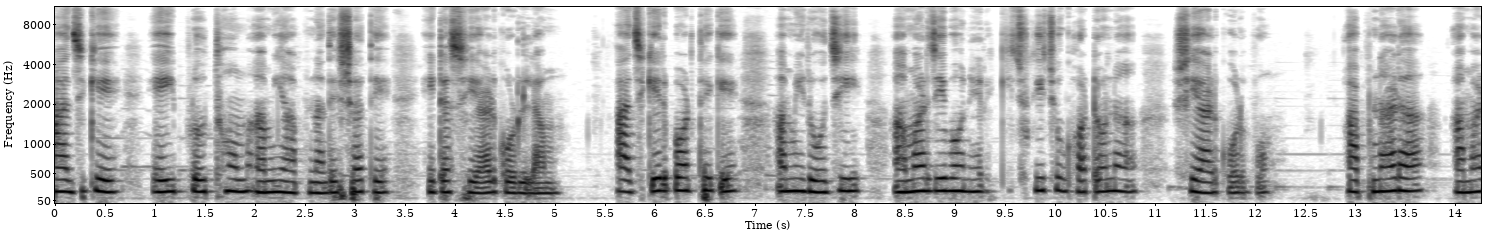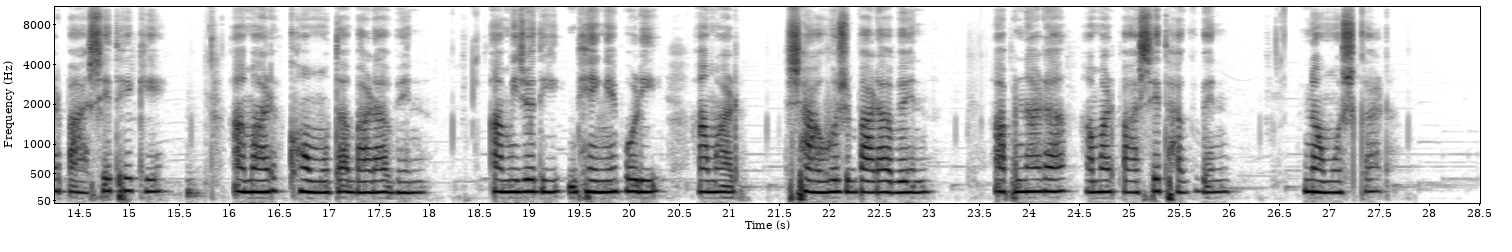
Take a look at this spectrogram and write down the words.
আজকে এই প্রথম আমি আপনাদের সাথে এটা শেয়ার করলাম। আজকের পর থেকে আমি রোজই আমার জীবনের কিছু কিছু ঘটনা শেয়ার করব। আপনারা আমার পাশে থেকে আমার ক্ষমতা বাড়াবেন। আমি যদি ভেঙে পড়ি, আমার সাহস বাড়াবেন। আপনারা আমার পাশে থাকবেন। নমস্কার।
